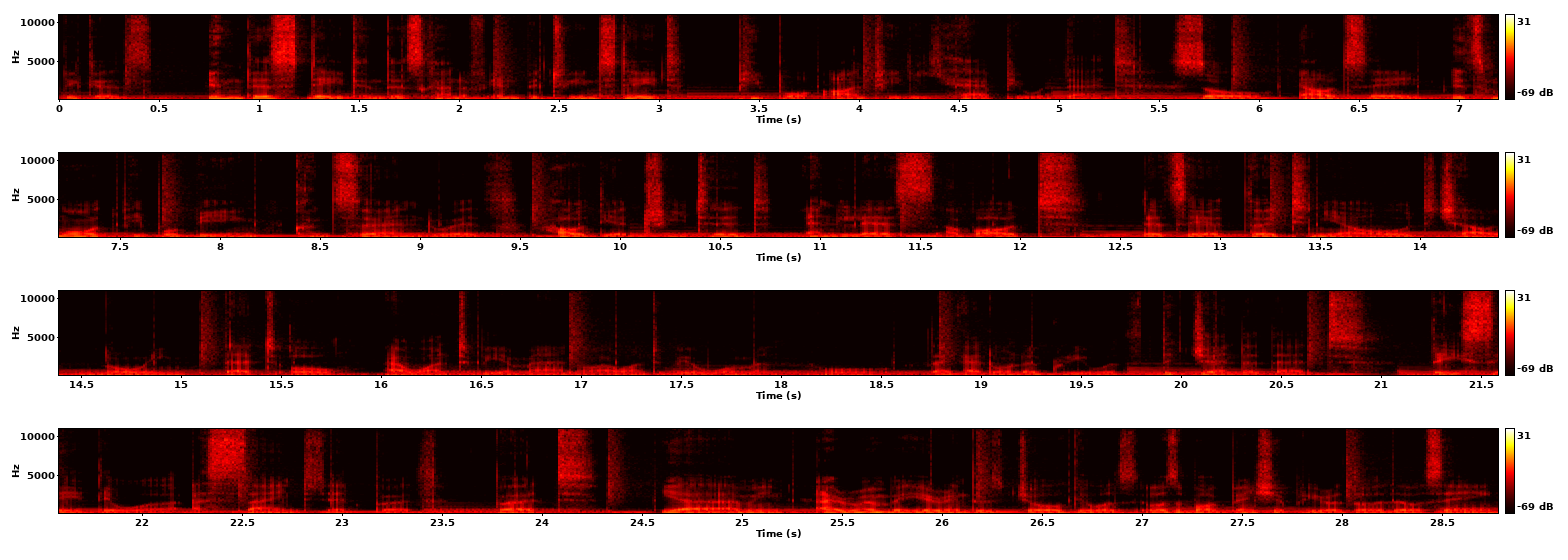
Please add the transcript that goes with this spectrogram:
Because in this state, in this kind of in between state, people aren't really happy with that. So I would say it's more people being concerned with how they're treated and less about, let's say, a 13 year old child knowing that, oh, I want to be a man or I want to be a woman or like I don't agree with the gender that they say they were assigned at birth. But yeah, I mean, I remember hearing this joke. It was it was about Ben Shapiro though. They were saying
